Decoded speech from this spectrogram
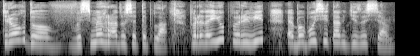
3 до 8 градусів тепла. Передаю привіт е, бабусі там дідусям.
